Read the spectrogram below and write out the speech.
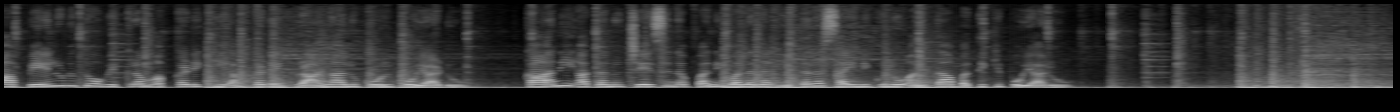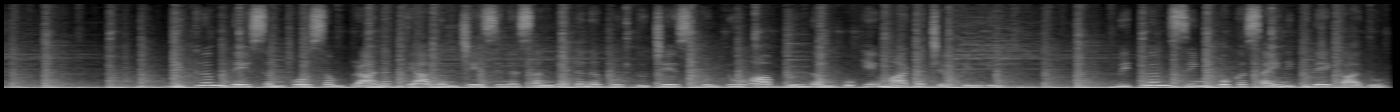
ఆ పేలుడుతో విక్రమ్ అక్కడికి అక్కడే ప్రాణాలు కోల్పోయాడు. కాని అతను చేసిన పని వలన ఇతర సైనికులు అంతా బతికిపోయారు. విక్రమ్ దేశం కోసం ప్రాణత్యాగం చేసిన సంఘటన గుర్తు చేసుకుంటూ ఆ బృందం ఒకే మాట చెప్పింది. విక్రమ్ సింగ్ ఒక సైనికుడే కాదు.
